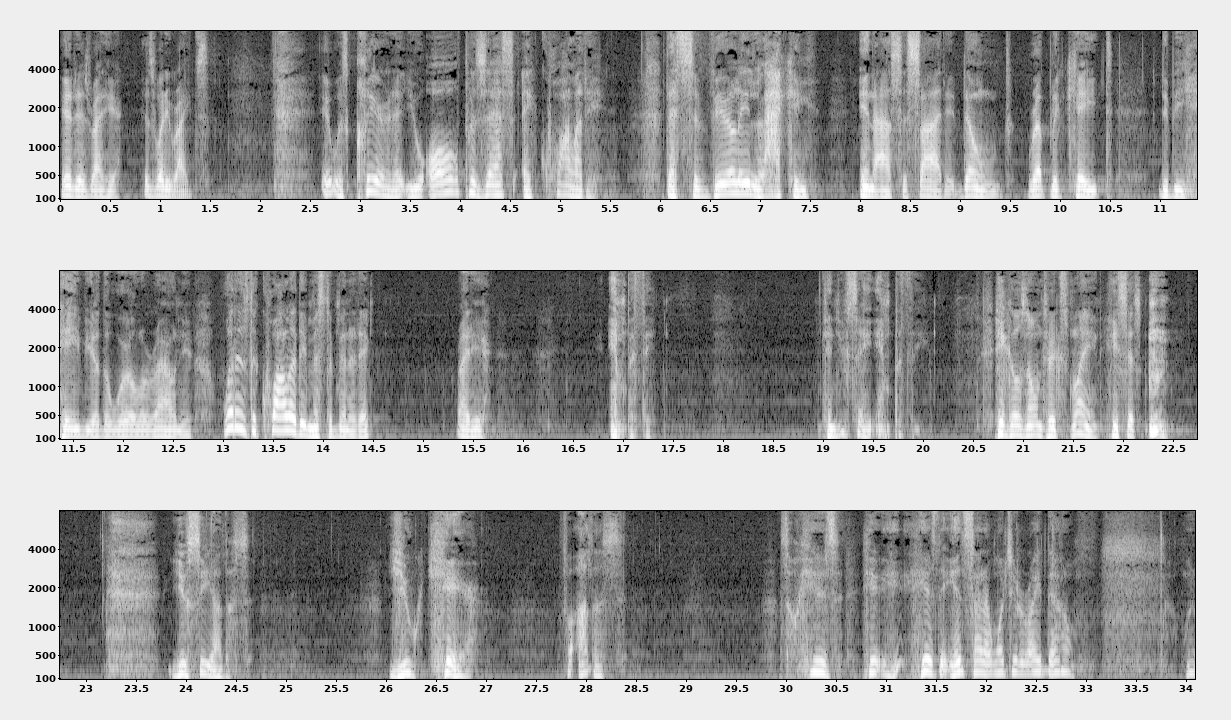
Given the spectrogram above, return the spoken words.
It is right here. Here's what he writes. It was clear that you all possess a quality that's severely lacking in our society. Don't replicate the behavior of the world around you. What is the quality, Mr. Benedict? Right here empathy. Can you say empathy? He goes on to explain. He says, You see others. You care for others. So here's, here, here's the insight I want you to write down.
